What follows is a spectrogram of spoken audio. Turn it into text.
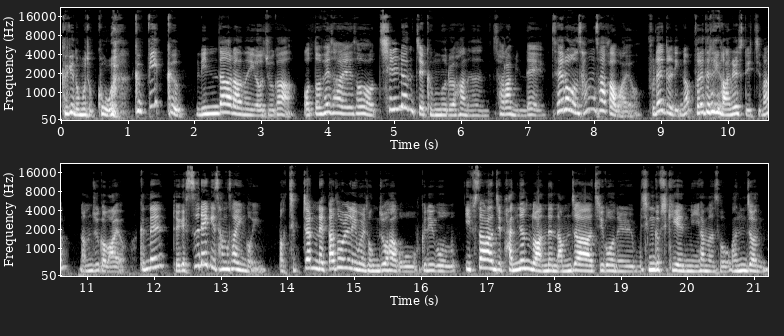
그게 너무 좋고 그 B급 린다라는 여주가 어떤 회사에서 7년째 근무를 하는 사람인데 새로운 상사가 와요. 브래들리인가? 브래들리가 아닐 수도 있지만 남주가 와요. 근데 되게 쓰레기 상사인 거임. 막 직장 내 따돌림을 동조하고 그리고 입사한 지 반년도 안 된 남자 직원을 뭐 진급시키겠니 하면서 완전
